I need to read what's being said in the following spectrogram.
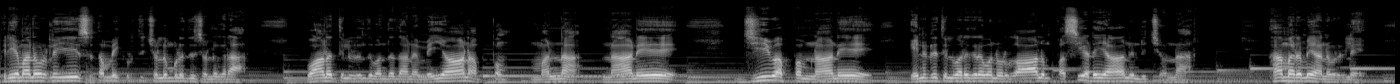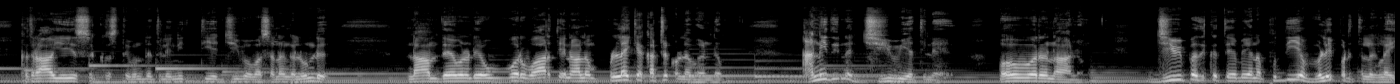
பிரியமானவர்களே இயேசு தம்மை குறித்து சொல்லும் பொழுது சொல்லுகிறார் வானத்திலிருந்து வந்ததான மெய்யான அப்பம் மன்னா நானே ஜீவப்பம் நானே என்னிடத்தில் வருகிறவன் ஒரு காலம் பசியடையான் என்று சொன்னார். ஆமருமையானவர்களே கத்ரா இயேசு கிறிஸ்துவனிடத்தில் நித்திய ஜீவ வசனங்கள் உண்டு. நாம் தேவனுடைய ஒவ்வொரு வார்த்தையினாலும் பிழைக்க கற்றுக்கொள்ள வேண்டும். அனிதின ஜீவியத்திலே ஒவ்வொரு நாளும் ஜீவிப்பதற்கு தேவையான புதிய வெளிப்படுத்தல்களை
